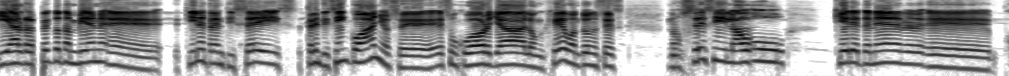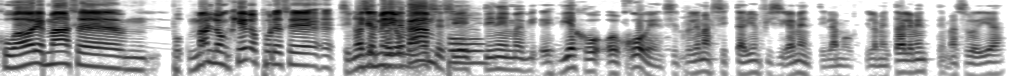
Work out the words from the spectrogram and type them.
y al respecto también eh, tiene 36, 35 años, eh, es un jugador ya longevo, entonces no sé si la U quiere tener eh, jugadores más eh, más longevos por ese eh, si no es el, medio campo. Es, si tiene, es viejo o joven, si el problema es si está bien físicamente. Y, lamentablemente Marcelo Díaz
